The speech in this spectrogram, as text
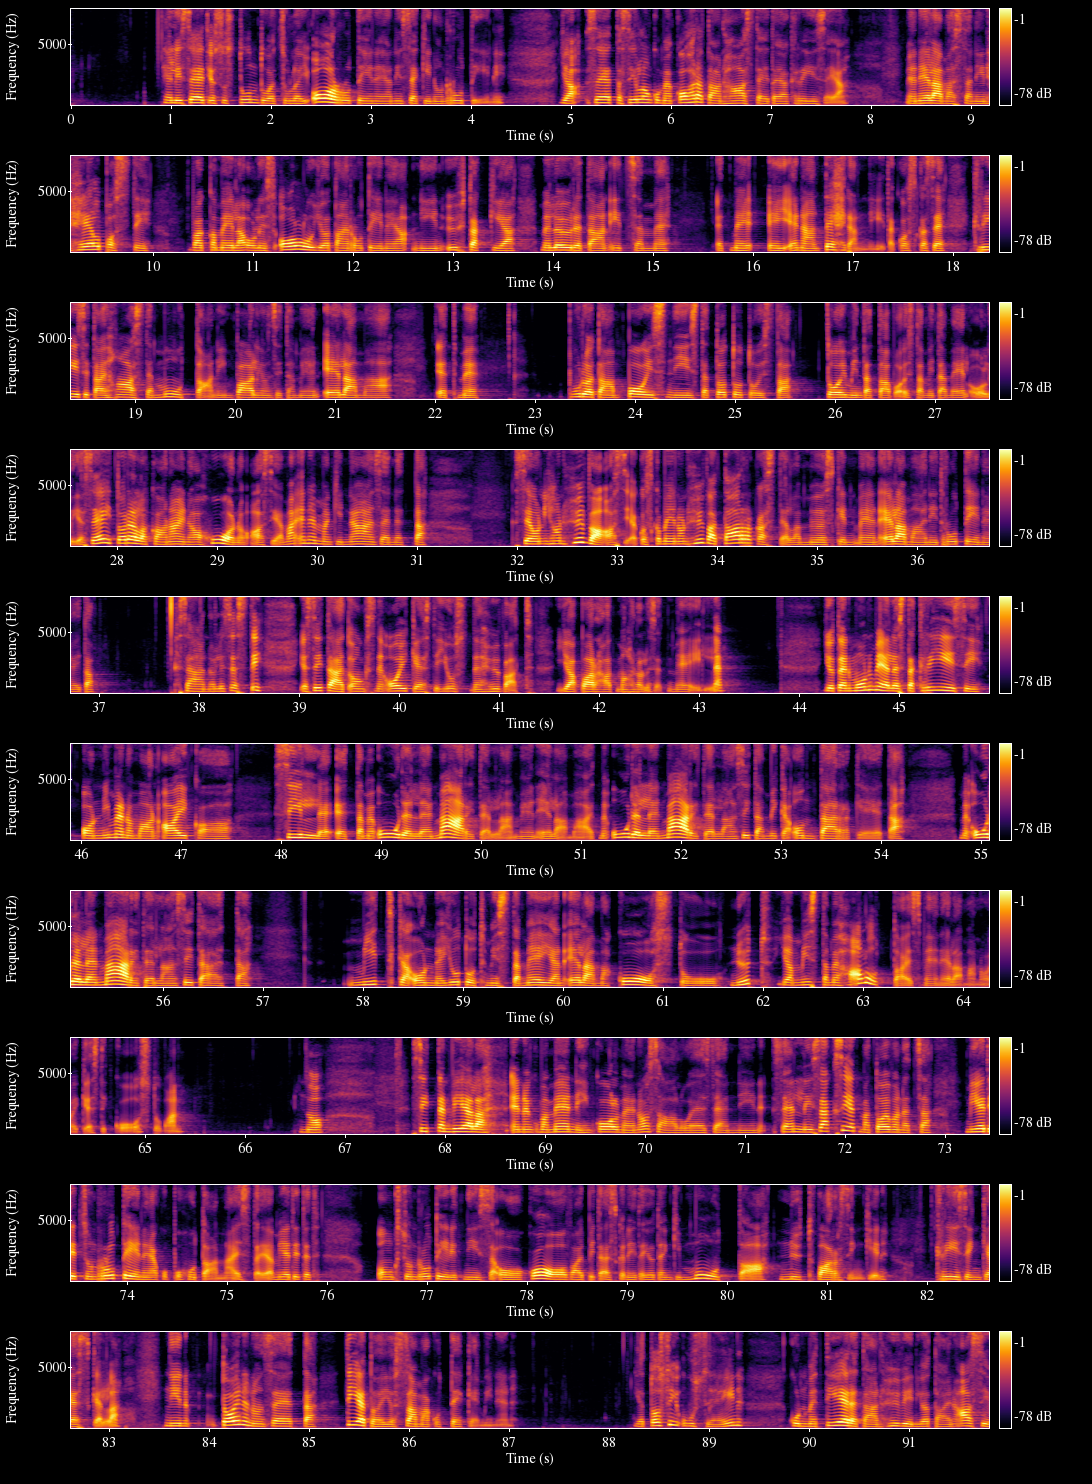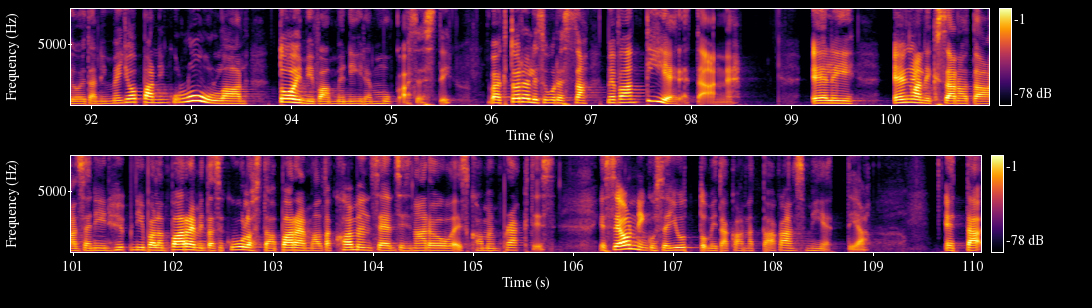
Eli se, että jos susta tuntuu, että sulla ei ole rutiineja, niin sekin on rutiini. Ja se, että silloin kun me kohdataan haasteita ja kriisejä meidän elämässä, niin helposti, vaikka meillä olisi ollut jotain rutiineja, niin yhtäkkiä me löydetään itsemme, että me ei enää tehdä niitä, koska se kriisi tai haaste muuttaa niin paljon sitä meidän elämää, että me pudotaan pois niistä totutuista toimintatavoista, mitä meillä oli. Ja se ei todellakaan aina ole huono asia. Mä enemmänkin näen sen, että se on ihan hyvä asia, koska meidän on hyvä tarkastella myöskin meidän elämää niitä rutiineita säännöllisesti ja sitä, että onko ne oikeasti just ne hyvät ja parhaat mahdolliset meille. Joten mun mielestä kriisi on nimenomaan aikaa sille, että me uudelleen määritellään meidän elämää, että me uudelleen määritellään sitä, mikä on tärkeää, me uudelleen määritellään sitä, että mitkä on ne jutut, mistä meidän elämä koostuu nyt ja mistä me haluttaisiin meidän elämän oikeasti koostuvan. No, sitten vielä, ennen kuin mä menen niihin kolmeen osa-alueeseen, niin sen lisäksi, että mä toivon, että sä mietit sun rutiineja, kun puhutaan näistä, ja mietit, että onko sun rutiinit niissä ok, vai pitäisikö niitä jotenkin muuttaa nyt varsinkin, kriisin keskellä, niin toinen on se, että tieto ei ole sama kuin tekeminen. Ja tosi usein, kun me tiedetään hyvin jotain asioita, niin me jopa niin kuin luullaan toimivamme niiden mukaisesti, vaikka todellisuudessa me vaan tiedetään ne. Eli englanniksi sanotaan se niin, niin paljon paremmin, tai se kuulostaa paremmalta, common sense is not always common practice. Ja se on niin kuin se juttu, mitä kannattaa myös miettiä. Että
